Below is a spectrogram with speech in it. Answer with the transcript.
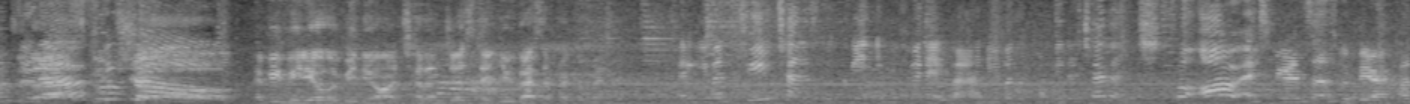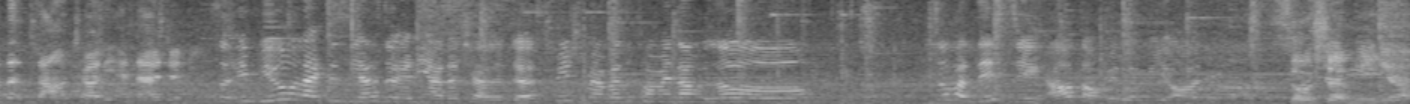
Welcome to the Scoop Show! Every video will be doing on challenges that you guys have recommended. And given three chances to quit if you feel that you are unable to complete the challenge. So all our experiences will be recorded down throughout the entire journey. So if you would like to see us do any other challenges, please remember to comment down below. So for this week, our topic will be on Social media.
